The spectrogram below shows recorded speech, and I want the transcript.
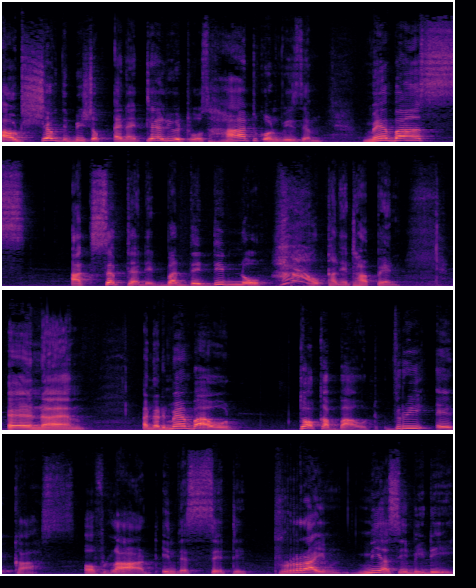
I would share the bishop, and I tell you, it was hard to convince them. Members accepted it, but they didn't know how can it happen. And, um, and I remember I would talk about three acres of land in the city, prime, near CBD.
